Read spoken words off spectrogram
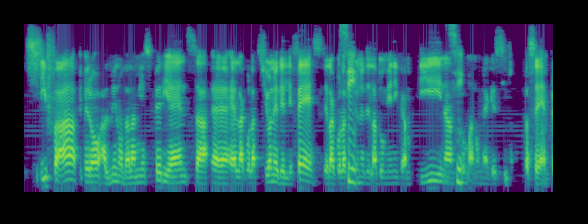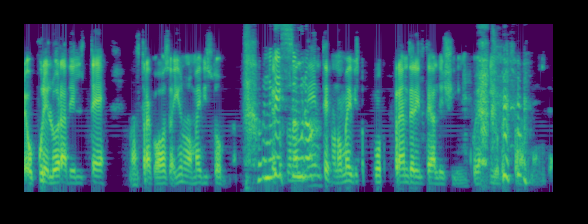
si fa, però almeno dalla mia esperienza eh, è la colazione delle feste, la colazione della domenica mattina, Sì. insomma non è che si fa sempre, oppure l'ora del tè, un'altra cosa, io non ho mai visto, Nessuno. personalmente, non ho mai visto prendere il tè alle 5, io personalmente.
